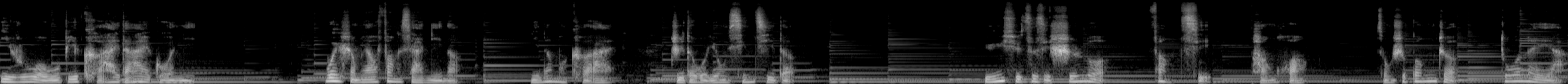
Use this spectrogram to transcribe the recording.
一如我无比可爱的爱过你。为什么要放下你呢？你那么可爱，值得我用心记得。允许自己失落、放弃、彷徨，总是绷着，多累呀！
